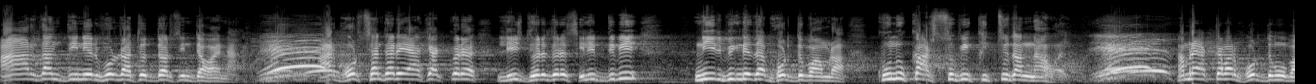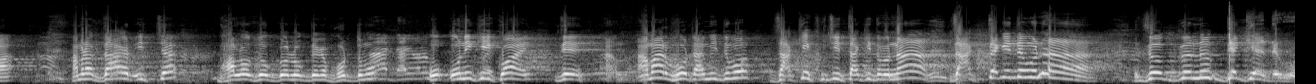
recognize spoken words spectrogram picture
আর যান দিনের ভোট রাতের দর চিন্তা হয় না। আর ভোট সেন্টারে এক এক করে লিস্ট ধরে ধরে স্লিপ দিবি নির্বিঘ্নে যা ভোট দেবো আমরা কোনো কারচুপি কিচ্ছু দান না হয়। আমরা একটাবার ভোট দেবো বা আমরা যার ইচ্ছা ভালো যোগ্য লোক দেখে ভোট দেবো। কি কয় যে আমার ভোট আমি দেবো যাকে খুশি তাকে দেবো। না যাক তাকে দেবো না যোগ্য লোক দেখিয়ে দেবো।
